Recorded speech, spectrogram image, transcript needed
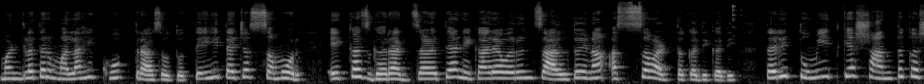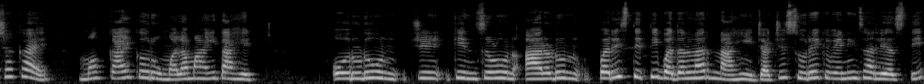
म्हटलं तर मलाही खूप त्रास होतो. तेही त्याच्यासमोर एकाच घरात जळत्या निकाऱ्यावरून चालतोय ना असं वाटतं कधी कधी. तरी तुम्ही इतक्या शांत कशा काय? मग काय करू? मला माहीत आहे. ओरडून चि किंचळून आरडून परिस्थिती बदलणार नाही. ज्याची सुरेख वेणी झाली असती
